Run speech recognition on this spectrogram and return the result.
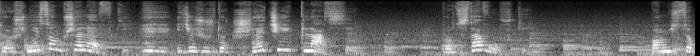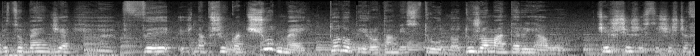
to już nie są przelewki. Idziesz już do trzeciej klasy. Podstawówki. Pomyśl sobie, co będzie w na przykład siódmej. To dopiero tam jest trudno, dużo materiału. Ciesz się, że jesteś jeszcze w,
